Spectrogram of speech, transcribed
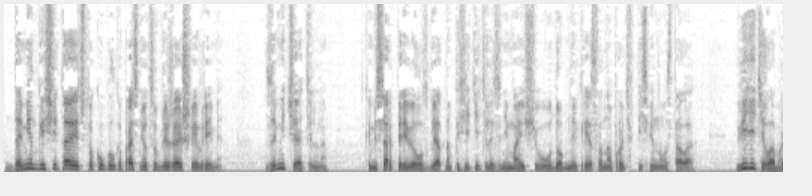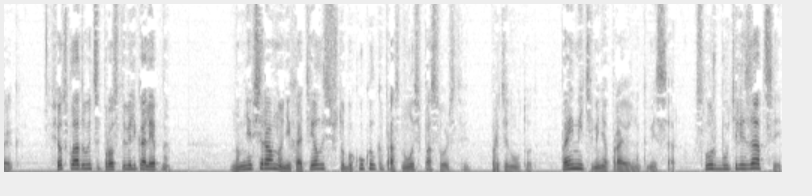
Доминго считает, что куколка проснется в ближайшее время». «Замечательно». Комиссар перевел взгляд на посетителя, занимающего удобное кресло напротив письменного стола. Видите, Лабрек, все складывается просто великолепно. Но мне все равно не хотелось, чтобы куколка проснулась в посольстве, протянул тот. Поймите меня правильно, комиссар. Служба утилизации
